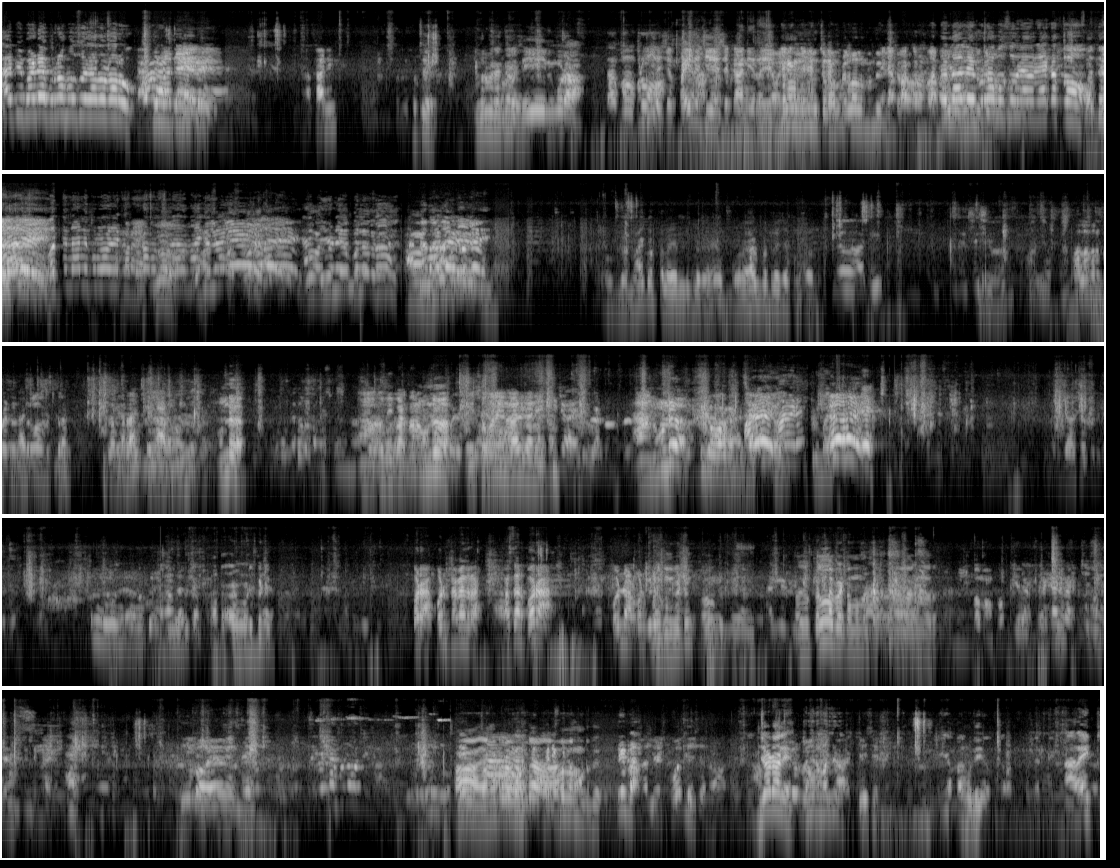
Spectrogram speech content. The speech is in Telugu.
Happy birthday Burra Masood Yadav garu. కానీ ఇద్దరు మీరు ఎక్కడ పైన చేయొచ్చు కానీ రా, ఏమయ్య? పిల్లల ముందు నుంచో పిల్లల ముందు నేను పక్కన ఉన్నా. వద్దులాలి బుర్రా మసూద్ యాదవ్ నాయకత్వం. వద్దులాలి వద్దులాలి బుర్రా నాయకత్వం. అవన్నీ పర్లేదు కానీ. Happy birthday. నాయకత్వాలు ఎందుకు కానీ హ్యాపీ బర్త్డే చెప్పండి సార్. వాళ్ళందరూ పెట్టండి ఉండు. కొద్దిగా పెడతాను ఉండు. ఈ షుగర్ ఏం కాదు కానీ. పోరా పొండి సమేంద్ర వస్తాను పోరా పొండి అనుకోండి పెట్టు అది పిల్లలు పెట్ట ముందు లాగున్నారు ఆ, వెంకట్రావు ఉంటే ఆనందంగా ఉంటుంది. చూడాలి రైట్.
